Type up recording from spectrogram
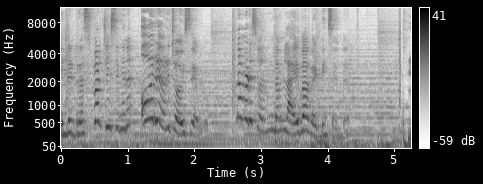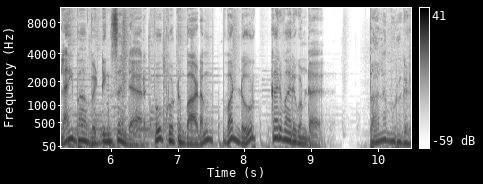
എന്റെ ഡ്രസ് പർച്ചേസിംഗിന് ഒരേ ഒരു ചോയ്സേ ഉള്ളൂ. നമ്മുടെ സ്വന്തം Laiba wedding centre. Laiba wedding centre Pookkottumpadam Wandoor Karuvarakundu. തലമുറകൾ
